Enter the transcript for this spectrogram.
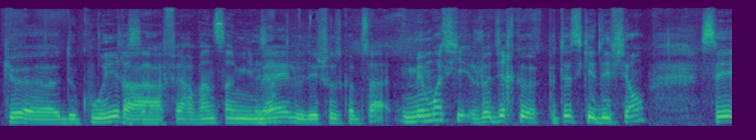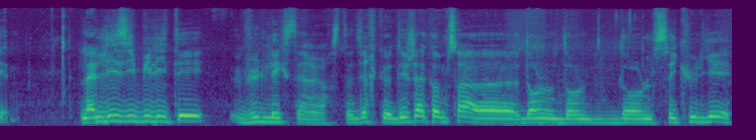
que euh, de courir à faire 25 000 C'est ça. mails ou des choses comme ça. Mais moi, ce qui- je dois dire que peut-être ce qui est défiant, c'est la lisibilité vue de l'extérieur. C'est-à-dire que déjà comme ça, euh, dans, le, dans le- dans le séculier,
